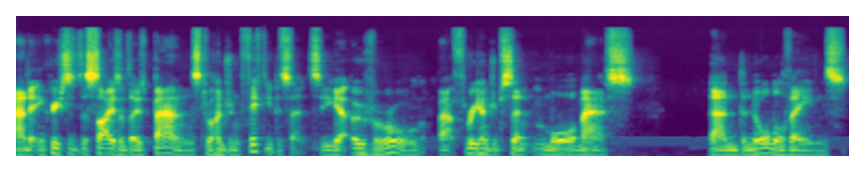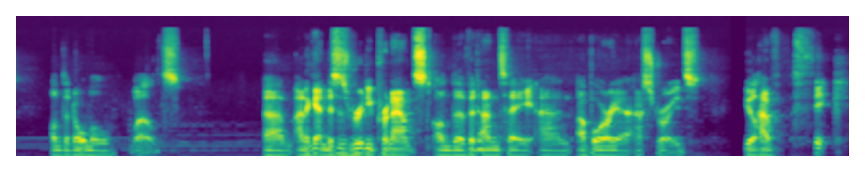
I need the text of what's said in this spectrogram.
and it increases the size of those bands to 150%. So you get overall about 300% more mass than the normal veins on the normal worlds. Um, and again, this is really pronounced on the Verdante and Arborea asteroids. You'll have thick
